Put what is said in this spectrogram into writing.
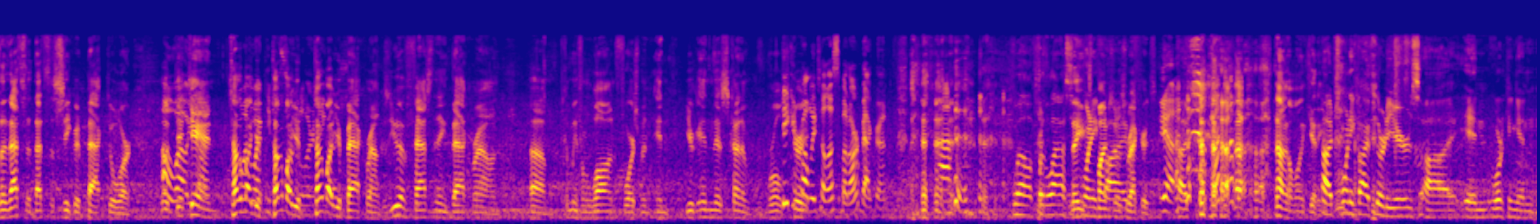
that's the, that's the secret back door. Oh, wow, Dan, yeah. talk Why- about your talk about your talk about your background because you have a fascinating background um, coming from law enforcement and you're in this kind of role. He can security- probably tell us about our background. well, for the last They expunge 25, those records. Yeah. no, I'm only kidding. Uh, 25, 30 years uh, in working in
